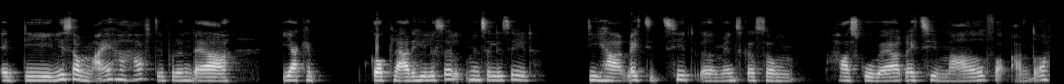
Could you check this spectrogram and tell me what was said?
at de ligesom mig har haft det på den der, jeg kan godt klare det hele selv mentalitet. De har rigtig tit været mennesker, som har skulle være rigtig meget for andre,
